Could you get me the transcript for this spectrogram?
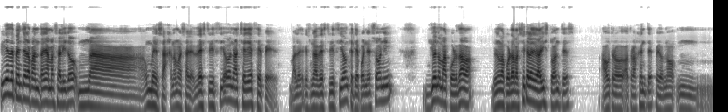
Y de repente en la pantalla me ha salido una, un mensaje, ¿no? Me sale restricción HDCP, ¿vale? Que es una restricción que te pone Sony. Yo no me acordaba, yo no me acordaba, sí que la había visto antes a, otro, a otra gente, pero no mmm,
